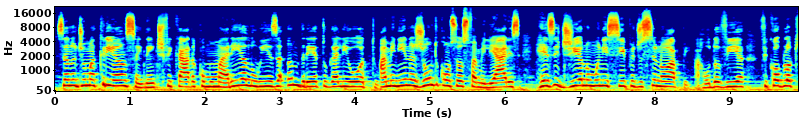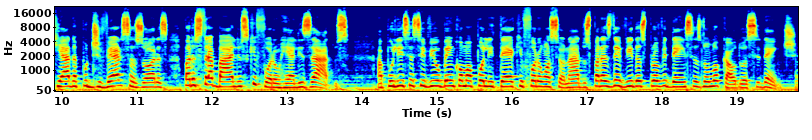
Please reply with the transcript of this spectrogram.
sendo de uma criança identificada como Maria Luísa Andreto Galiotto. A menina, junto com seus familiares, residia no município de Sinop. A rodovia ficou bloqueada por diversas horas para os trabalhos que foram realizados. A Polícia Civil, bem como a Politec, foram acionados para as devidas providências no local do acidente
